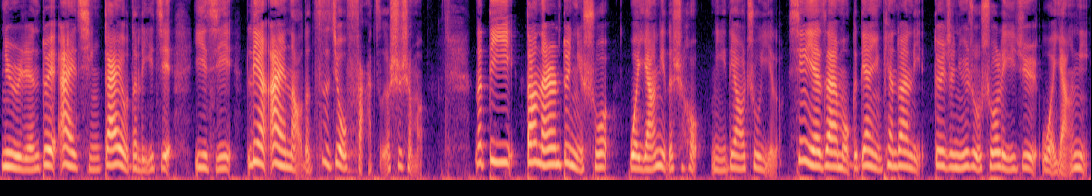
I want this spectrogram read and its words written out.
女人对爱情该有的理解，以及恋爱脑的自救法则是什么。那第一，当男人对你说。我养你的时候，你一定要注意了。星爷在某个电影片段里对着女主说了一句“我养你”，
